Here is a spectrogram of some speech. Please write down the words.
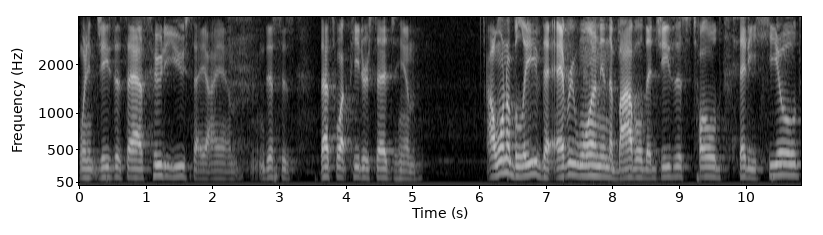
When Jesus asked, Who do you say I am? This is that's what Peter said to him. I want to believe that everyone in the Bible that Jesus told that he healed,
